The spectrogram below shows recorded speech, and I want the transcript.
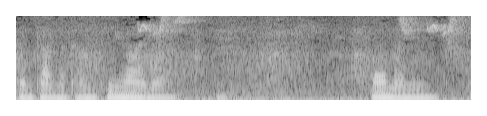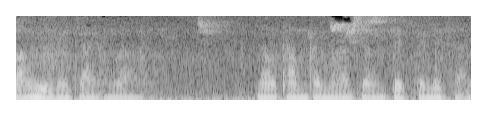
เป็นการกระทำที่ง่ายมาก เพราะมันฝังอยู่ในใจของเรา เราทำกันมาจนติดเป็นนิสัย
